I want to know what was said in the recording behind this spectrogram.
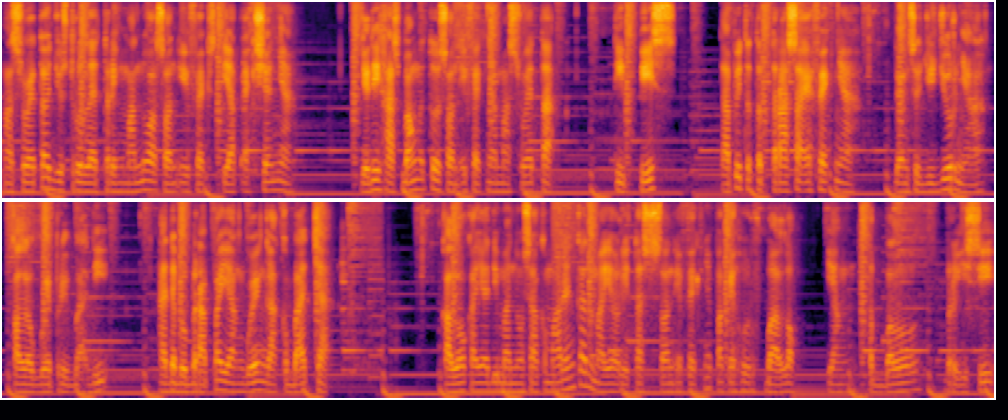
Mas Weta justru lettering manual sound effects tiap actionnya. Jadi khas banget tuh sound effectnya Mas Weta. Tipis, tapi tetap terasa efeknya. Dan sejujurnya, kalau gue pribadi, ada beberapa yang gue nggak kebaca. Kalau kayak di Manusa kemarin kan mayoritas sound effectnya pakai huruf balok yang tebel, berisi,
